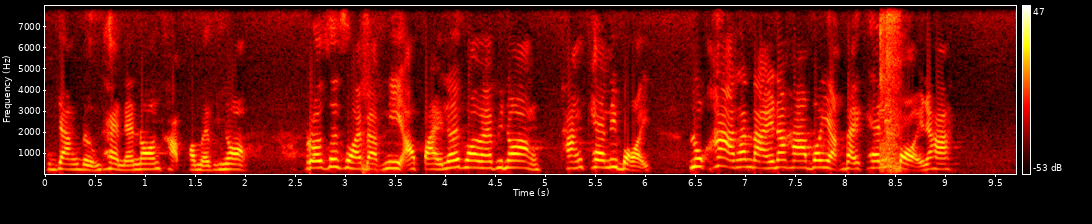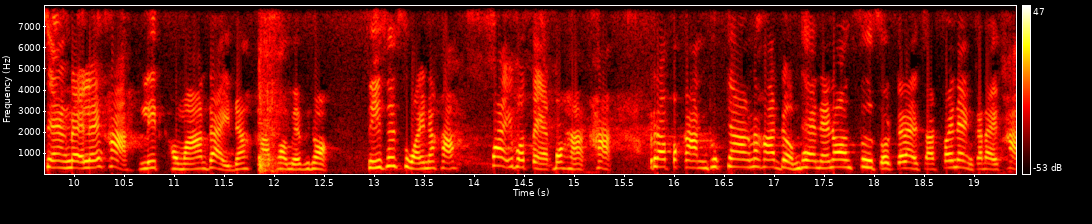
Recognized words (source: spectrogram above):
ทุกอย่างเดิมแท้แน่นอนค่ะพ่อแม่พี่น้องรถสวยๆแบบนี้เอาไปเลยพ่อแม่พี่น้อง ทั้งแคลรี่บอย ลูกค้าท่านใดนะคะบออยากได้แคลรี่บอยนะคะ แจ้งได้เลยค่ะลิดเข้ามาได้นะคะพ่อแม่พี่น้องสีสวยๆนะคะไฟบ่แตกบ่หักค่ะ รับประกันทุกอย่างนะคะ เดิมแท้แน่นอนซื้อสดก็ไดจัดไฟแนนซ์ก็ไดค่ะ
